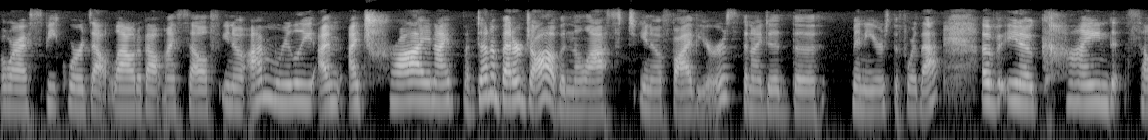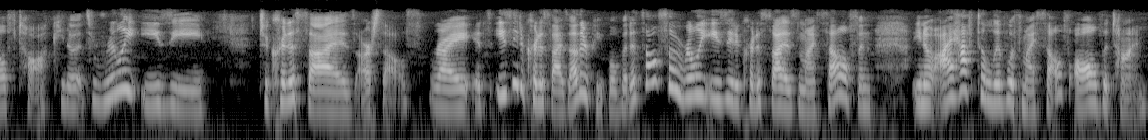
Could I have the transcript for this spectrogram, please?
or I speak words out loud about myself, you know, I'm really I'm I try and I've I've done a better job in the last, you know, 5 years than I did the many years before that of, you know, kind self-talk. You know, it's really easy to criticize ourselves, right? It's easy to criticize other people, but it's also really easy to criticize myself and you know, I have to live with myself all the time.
